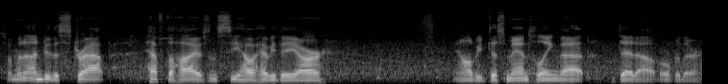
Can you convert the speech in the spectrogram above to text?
So I'm going to undo the strap, heft the hives and see how heavy they are. And I'll be dismantling that dead out over there.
